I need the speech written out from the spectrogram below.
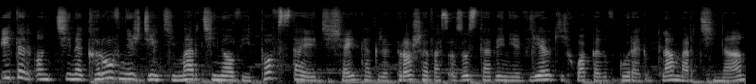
I ten odcinek również dzięki Marcinowi powstaje dzisiaj, także proszę Was o zostawienie wielkich łapek w górę dla Marcina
